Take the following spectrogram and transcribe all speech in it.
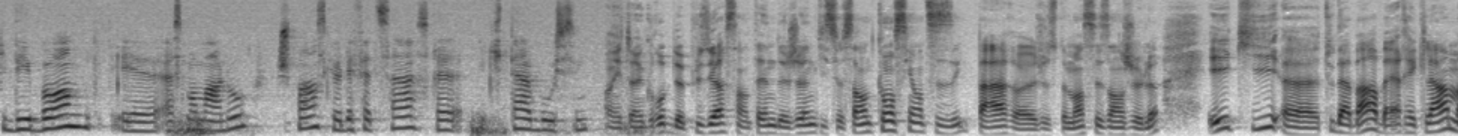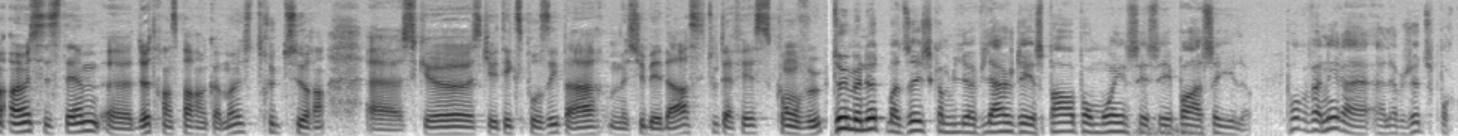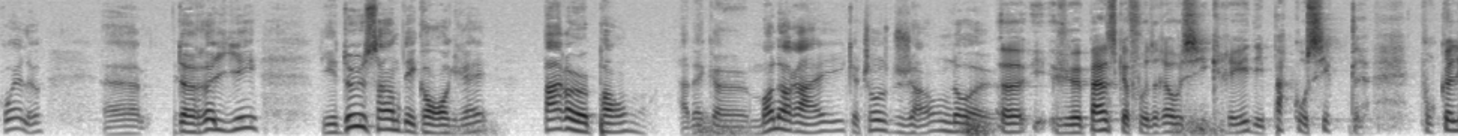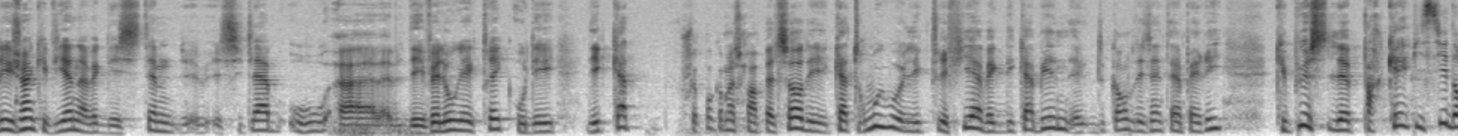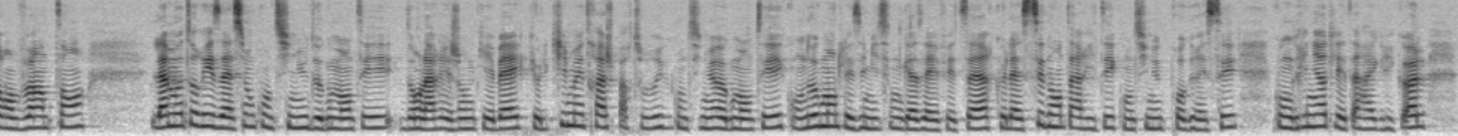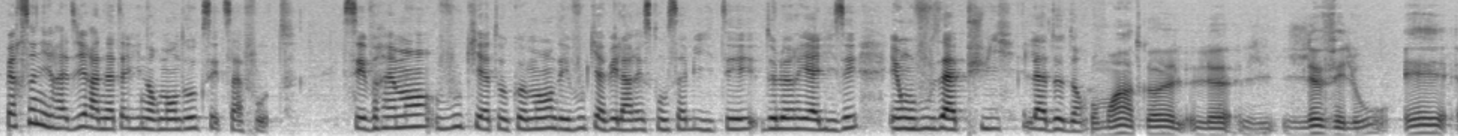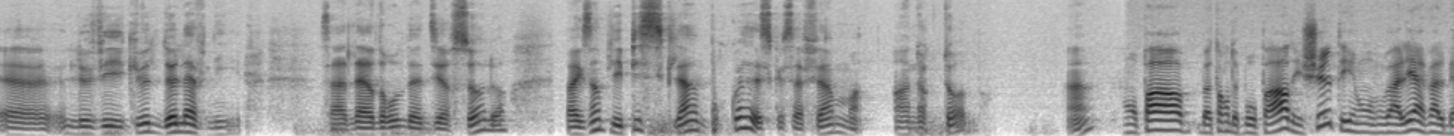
puis des bornes euh, à ce moment-là, je pense que l'effet de serre serait équitable aussi. On est un groupe de plusieurs centaines de jeunes qui se sentent conscientisés par euh, justement ces enjeux-là et qui, euh, tout d'abord, ben, réclament un système de transport en commun structurant. ce, que, ce qui a été exposé par M. Bédard, c'est tout à fait ce qu'on veut. Deux minutes, m'a dit, c'est comme le village des sports. Pour moi, c'est pas assez. Là. Pour revenir à, à l'objet du pourquoi, là, de relier les deux centres des congrès par un pont avec un monorail, quelque chose du genre. Là. Euh, je pense qu'il faudrait aussi créer des parcs au cycle pour que les gens qui viennent avec des systèmes cyclables ou euh, des vélos électriques ou des, des quatre, je ne sais pas comment on appelle ça, des quatre roues électrifiées avec des cabines contre les intempéries, qui puissent le parquer. Ici, dans 20 ans, la motorisation continue d'augmenter dans la région de Québec, que le kilométrage par rue continue à augmenter, qu'on augmente les émissions de gaz à effet de serre, que la sédentarité continue de progresser, qu'on grignote les terres agricoles, personne n'ira dire à Nathalie Normando que c'est de sa faute. C'est vraiment vous qui êtes aux commandes et vous qui avez la responsabilité de le réaliser et on vous appuie là-dedans. Pour moi, en tout cas, le, vélo est euh, le véhicule de l'avenir. Ça a l'air drôle de dire ça. Par exemple, les pistes cyclables, pourquoi est-ce que ça ferme en octobre? Hein? On part, mettons, de Beauport, des chutes, et on va aller à val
